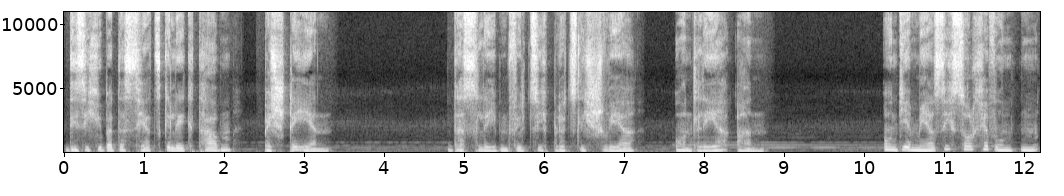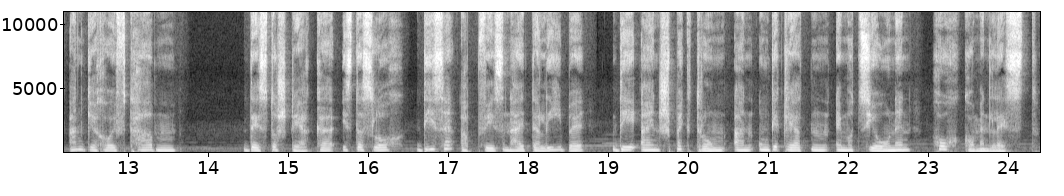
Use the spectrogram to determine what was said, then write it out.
die sich über das Herz gelegt haben, bestehen. Das Leben fühlt sich plötzlich schwer und leer an. Und je mehr sich solche Wunden angehäuft haben, desto stärker ist das Loch, diese Abwesenheit der Liebe, die ein Spektrum an ungeklärten Emotionen hochkommen lässt.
